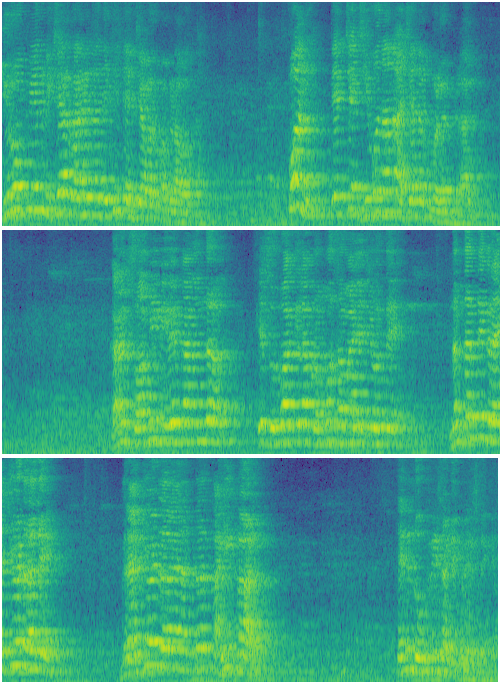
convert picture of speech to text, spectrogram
युरोपियन विचारधारेचा देखील त्यांच्यावर पगडा होता. पण त्यांच्या जीवनाला अचानक वळण मिळालं. कारण स्वामी विवेकानंद हे सुरुवातीला ब्रह्मो समाजाचे होते. नंतर ते ग्रॅज्युएट झाले. ग्रॅज्युएट झाल्यानंतर काही काळ त्यांनी नोकरीसाठी प्रयत्न केला.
